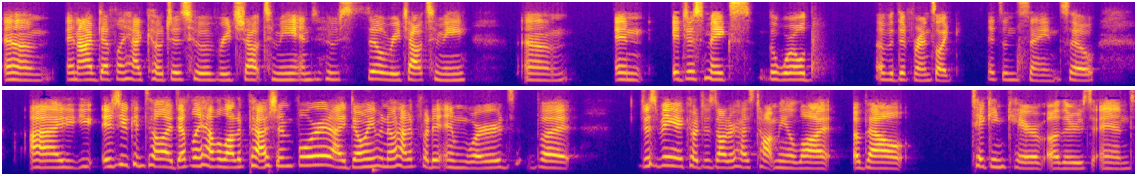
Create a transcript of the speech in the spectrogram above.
Um, and I've definitely had coaches who have reached out to me and who still reach out to me. Um, and it just makes the world of a difference. Like, it's insane. So, I, as you can tell, I definitely have a lot of passion for it. I don't even know how to put it in words, but just being a coach's daughter has taught me a lot about taking care of others and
